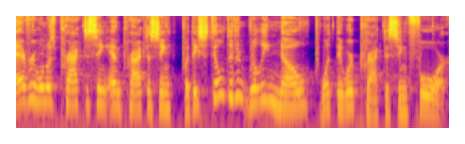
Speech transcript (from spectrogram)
Everyone was practicing and practicing, but they still didn't really know what they were practicing for.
